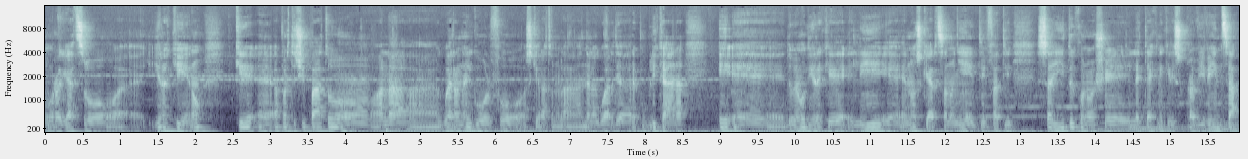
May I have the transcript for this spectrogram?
un ragazzo eh, iracheno che eh, ha partecipato alla guerra nel Golfo, schierato nella, nella Guardia Repubblicana e eh, dobbiamo dire che lì eh, non scherzano niente, infatti Said conosce le tecniche di sopravvivenza.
